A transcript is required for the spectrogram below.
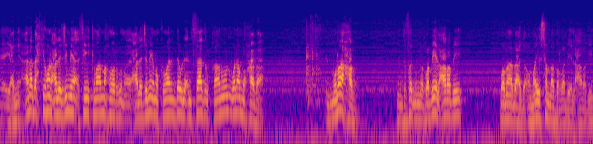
يعني أنا بحكي هون على جميع في كمان محور على جميع مكونات الدولة أنفاذ القانون ولا محاباة. الملاحظ من من الربيع العربي وما بعده أو ما يسمى بالربيع العربي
